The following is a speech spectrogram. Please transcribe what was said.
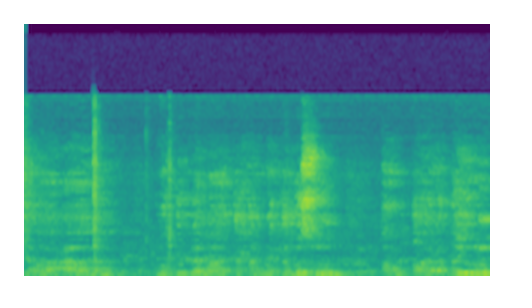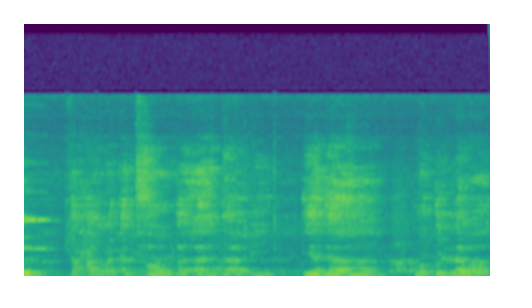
ذراعاها وكلما تحرك غصن أو طار طير تحركت فوق أهدابي يداها. وكلما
